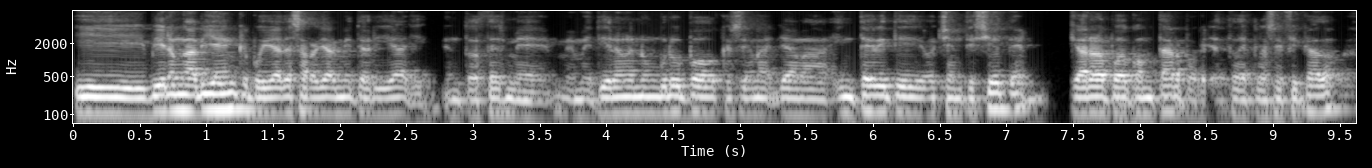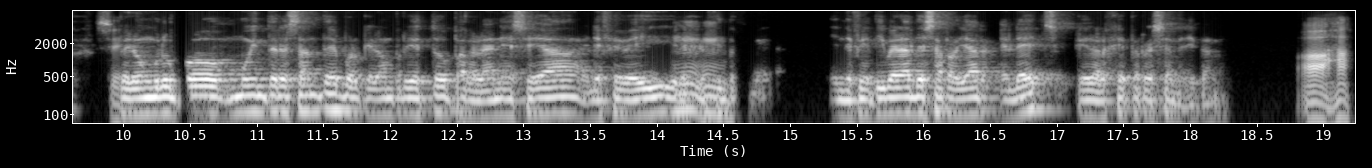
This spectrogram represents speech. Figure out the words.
y vieron a bien que pudiera desarrollar mi teoría allí. Entonces me, me metieron en un grupo que se llama, llama Integrity 87, que ahora lo puedo contar porque ya está desclasificado, sí. pero un grupo muy interesante porque era un proyecto para la NSA, el FBI y el Ujú. Ejército. En definitiva era desarrollar el Edge, que era el GPRS americano. Ajá.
